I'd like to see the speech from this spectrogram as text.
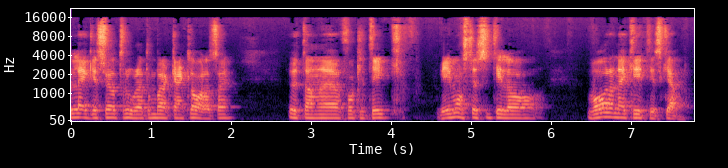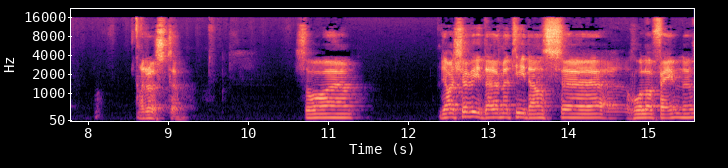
lägger sig och tror att de bara kan klara sig utan får få kritik. Vi måste se till att vara den här kritiska rösten. Så eh, jag kör vidare med Tidans eh, Hall of Fame nu.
